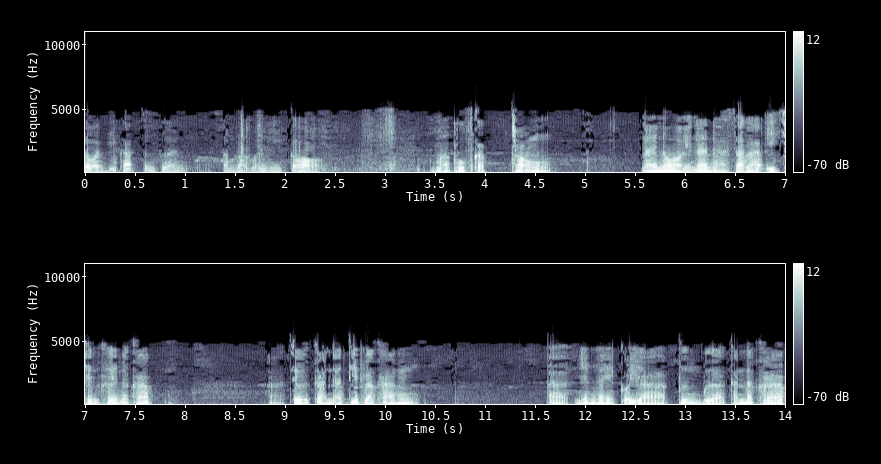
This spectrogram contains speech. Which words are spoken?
สวัสดีครับเพื่อนๆสำหรับวันนี้ก็มาพบกับช่องนายน้อยนานาสาระอีกเช่นเคยนะครับเจอกันอาทิตย์ละครั้งยังไงก็อย่าเพิ่งเบื่อกันนะครับ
